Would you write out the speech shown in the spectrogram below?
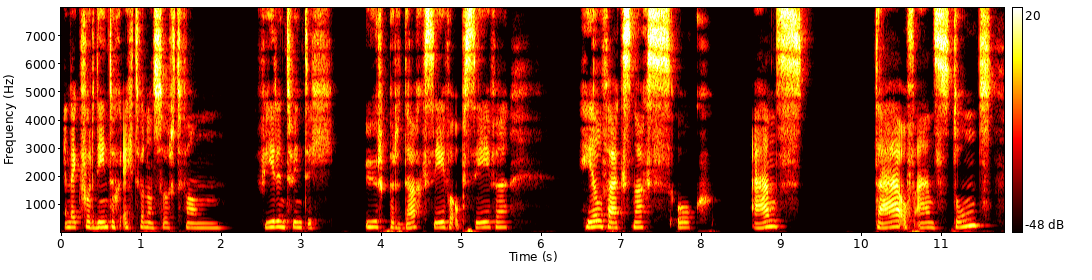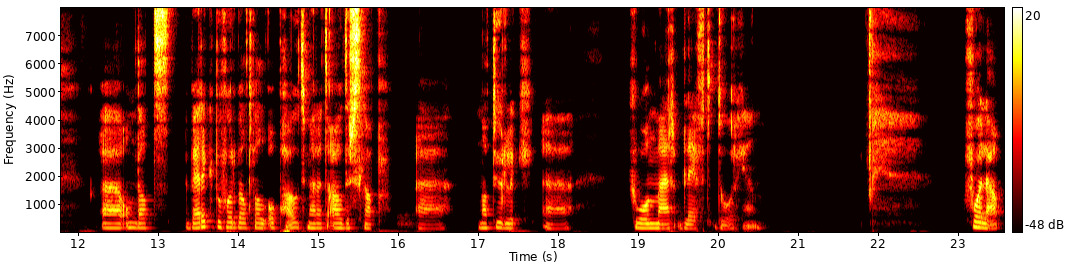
En dat ik voordien toch echt wel een soort van 24 uur per dag, 7 op 7, heel vaak s'nachts ook aansta of aanstond, uh, omdat werk bijvoorbeeld wel ophoudt, maar het ouderschap uh, natuurlijk uh, gewoon maar blijft doorgaan. Voilà.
